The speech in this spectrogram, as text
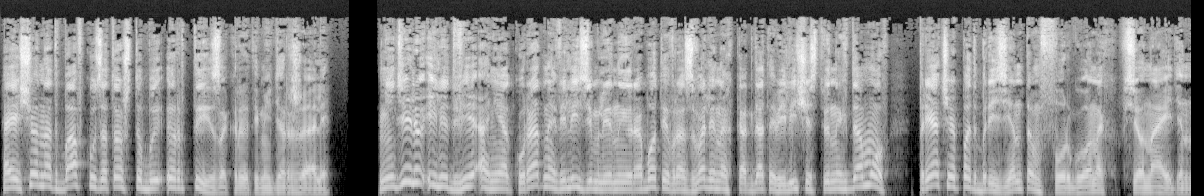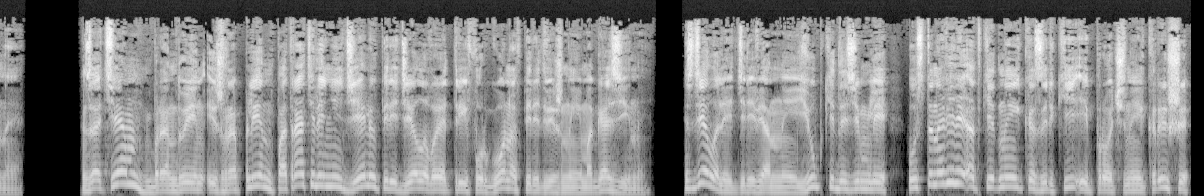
а еще надбавку за то, чтобы рты закрытыми держали. Неделю или две они аккуратно вели земляные работы в развалинах когда-то величественных домов, пряча под брезентом в фургонах все найденное. Затем Брандуин и Жраплин потратили неделю, переделывая три фургона в передвижные магазины. Сделали деревянные юбки до земли, установили откидные козырьки и прочные крыши,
